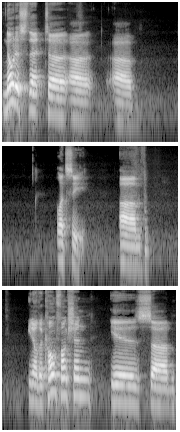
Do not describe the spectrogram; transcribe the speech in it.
notice that. Uh, uh, uh let's see. Um, you know, the comb function is um,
